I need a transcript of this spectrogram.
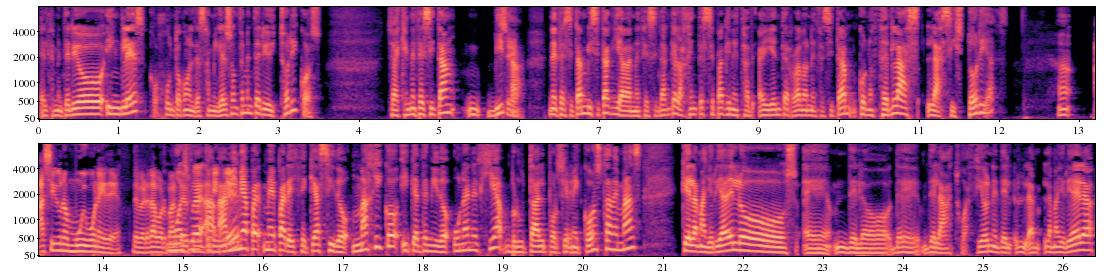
el cementerio inglés, junto con el de San Miguel, son cementerios históricos. O sea, es que necesitan vida, necesitan visita guiada, necesitan que la gente sepa quién está ahí enterrado, necesitan conocer las, las historias. Ah. Ha sido una muy buena idea, de verdad, por parte del a, a, mí me, parece que ha sido mágico y que ha tenido una energía brutal, porque me consta además que la mayoría de los eh, de, de, las actuaciones, de la, mayoría de, la,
